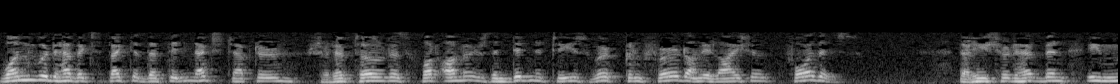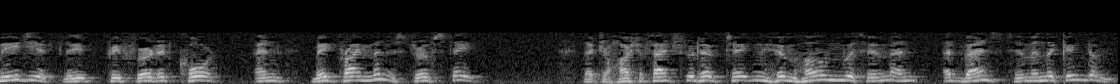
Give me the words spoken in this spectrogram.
One would have expected that the next chapter should have told us what honors and dignities were conferred on Elisha for this. That he should have been immediately preferred at court and made prime minister of state. That Jehoshaphat should have taken him home with him and advanced him in the kingdom.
